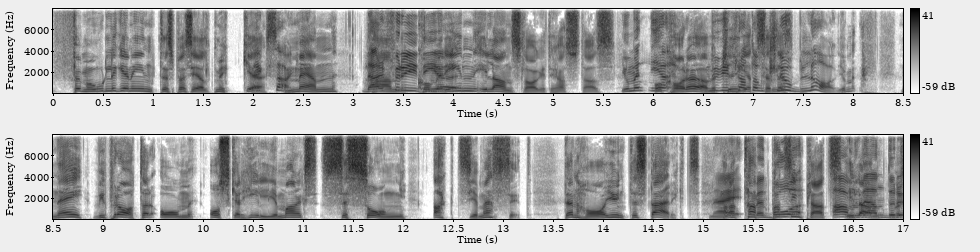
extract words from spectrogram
Förmodligen inte speciellt mycket, Exakt. men Därför han det- kommer in i landslaget i höstas Jo men, och har men vi övertygat pratar om klubblag. Ja, men, nej, vi pratar om Oskar Hiljemarks säsong aktiemässigt. Den har ju inte stärkts. Han har tappat sin plats i land... du,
